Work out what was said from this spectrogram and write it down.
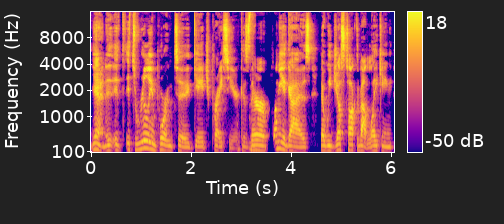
Yeah, and it, it's really important to gauge price here because there are plenty of guys that we just talked about liking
